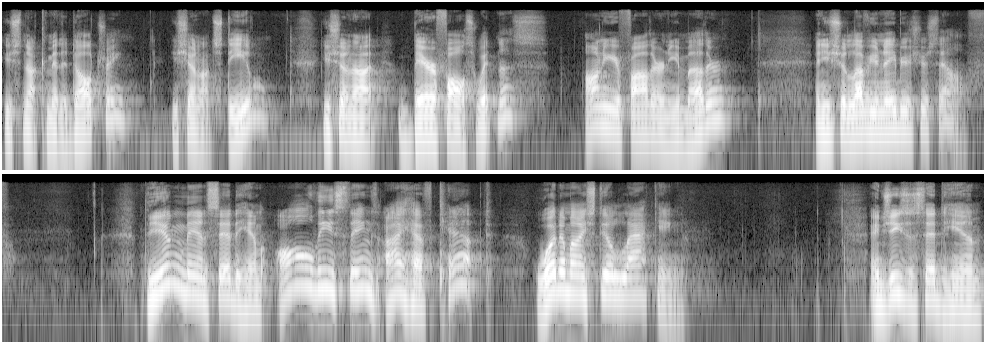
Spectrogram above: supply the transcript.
you shall not commit adultery, you shall not steal, you shall not bear false witness, honor your father and your mother, and you shall love your neighbors yourself. The young man said to him, All these things I have kept. What am I still lacking? And Jesus said to him,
